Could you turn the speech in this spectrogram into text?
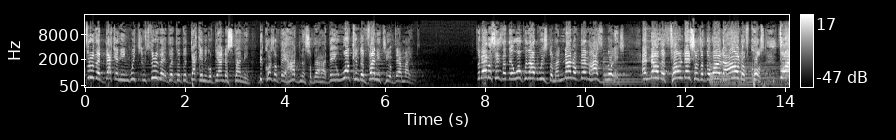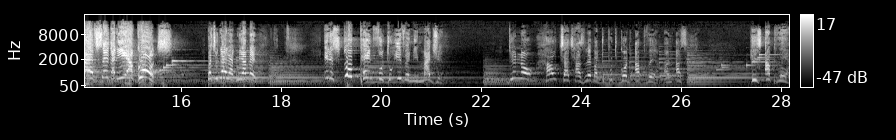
through the darkening, which through the, the, the darkening of their understanding, because of the hardness of their heart. They walk in the vanity of their mind. The Bible says that they walk without wisdom, and none of them has knowledge. And now the foundations of the world are out of course. For I have said that ye are gods. But you die like mere men. It is too painful to even imagine. Do you know how church has labored to put God up there and us here? He's up there.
